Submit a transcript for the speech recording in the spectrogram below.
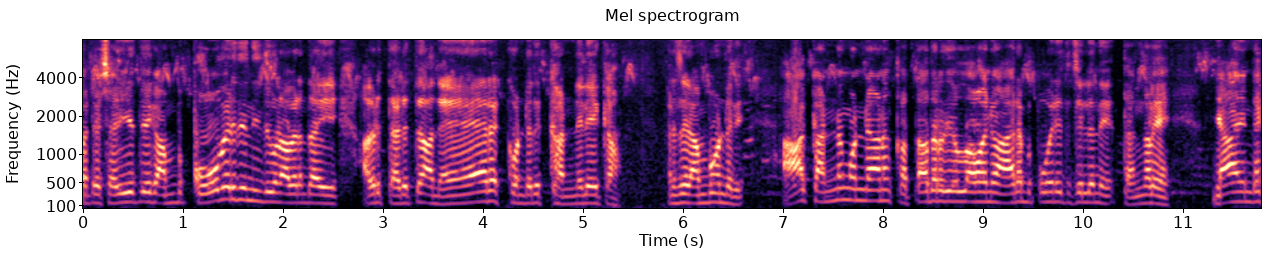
മറ്റേ ശരീരത്തിലേക്ക് അമ്പ് പോവരുത് നിന്നുകൊണ്ട് അവരെന്തായി? അവർ തടുത്ത് ആ നേരെ കൊണ്ടത് കണ്ണിലേക്കാണ്. മനസ്സിലായി അമ്പുണ്ടത് ആ കണ്ണും കൊണ്ടാണ് ഖത്താദ ആരംഭ ആരംഭപ്പൂവിലേക്ക് ചെല്ലുന്നത്. തങ്ങളെ ഞാൻ എന്റെ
